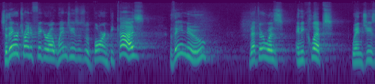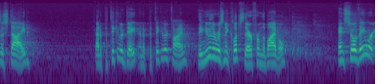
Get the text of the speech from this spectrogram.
So they were trying to figure out when Jesus was born because they knew that there was an eclipse when Jesus died at a particular date and a particular time. They knew there was an eclipse there from the Bible. And so they, were,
